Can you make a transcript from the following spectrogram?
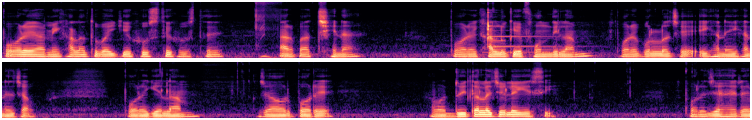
পরে আমি খালাতো ভাইকে খুঁজতে খুঁজতে আর পাচ্ছি না। পরে খালুকে ফোন দিলাম। পরে বলল যে, এখানে এখানে যাও। পরে গেলাম। যাওয়ার পরে আবার দুই তলায় চলে গেছি। পরে জাহেরে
